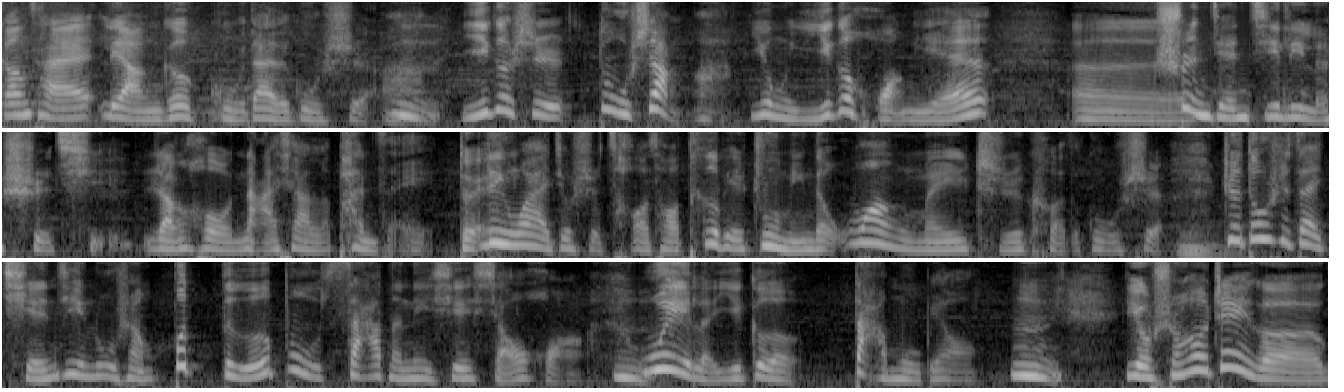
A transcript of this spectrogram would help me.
刚才两个古代的故事啊，嗯一个是杜尚啊，用一个谎言，呃，瞬间激励了士气。然后拿下了叛贼。对另外就是曹操特别著名的望梅止渴的故事，这都是在前进路上不得不撒的那些小谎，嗯为了一个大目标。嗯，有时候这个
